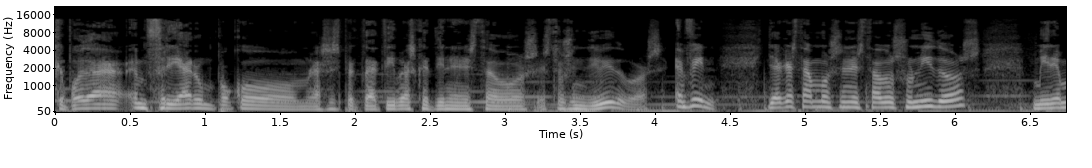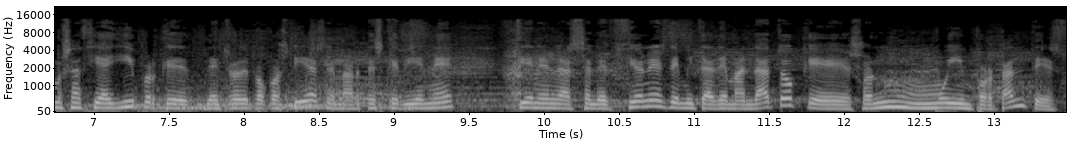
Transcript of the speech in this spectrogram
que, pueda enfriar un poco las expectativas que tienen estos, estos individuos. En fin, ya que estamos en Estados Unidos, miremos hacia allí porque dentro de pocos días, el martes que viene, tienen las elecciones de mitad de mandato que son muy importantes.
